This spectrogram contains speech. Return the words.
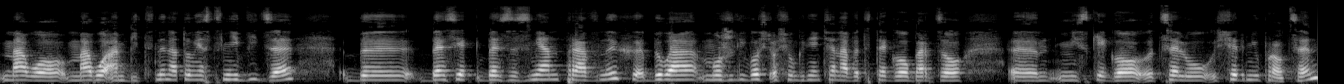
mało, mało ambitny, natomiast nie widzę, by bez, bez zmian prawnych była możliwość osiągnięcia nawet tego bardzo e, niskiego celu 7%.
